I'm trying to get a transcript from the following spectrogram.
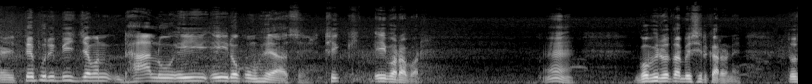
এই তেপুরি বীজ যেমন ঢালু, এই এই রকম হয়ে আছে, ঠিক এই বরাবর। হ্যাঁ গভীরতা বেশির কারণে। তো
